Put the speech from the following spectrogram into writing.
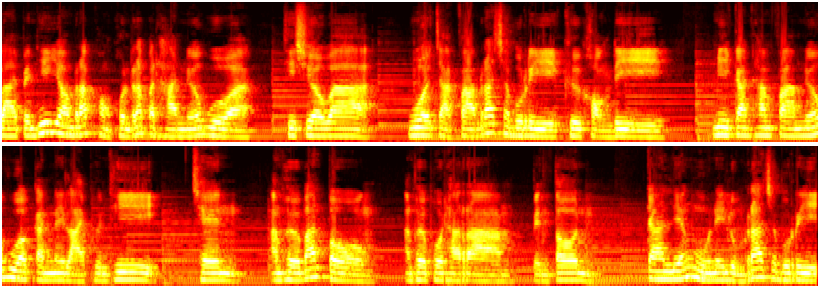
กลายเป็นที่ยอมรับของคนรับประทานเนื้อวัว ที่เชื่อว่า วัวจากฟาร์มราชบุรีคือของดี มีการทำฟาร์มเนื้อวัวกันในหลายพื้นที่ เช่นอำเภอบ้านโป่งอำเภอโพธาราม เป็นต้น การเลี้ยงหมูในหลุมราชบุรี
